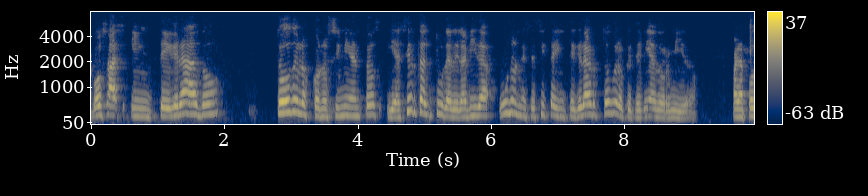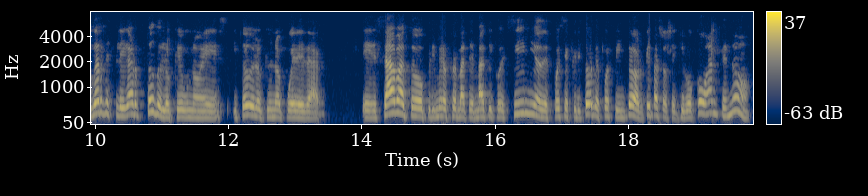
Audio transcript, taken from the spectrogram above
Vos has integrado todos los conocimientos y a cierta altura de la vida uno necesita integrar todo lo que tenía dormido para poder desplegar todo lo que uno es y todo lo que uno puede dar. Eh, Sábato primero fue matemático eximio, después escritor, después pintor. ¿Qué pasó? ¿Se equivocó antes? No,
